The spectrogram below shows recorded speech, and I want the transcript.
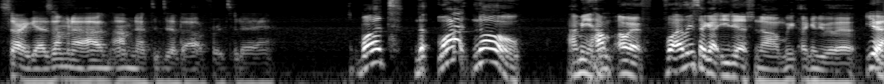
sorry, guys. I'm gonna I'm, I'm gonna have to dip out for today. What? No, what? No. I mean, how? All right. Well, at least I got E dash nom. We I can do that. Yeah,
